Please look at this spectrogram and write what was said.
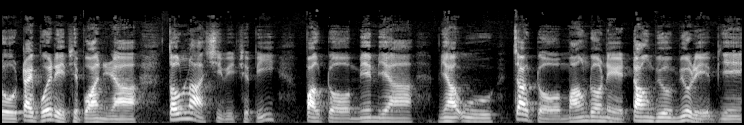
တို့တိုက်ပွဲတွေဖြစ်ပွားနေတာ3လရှိပြီဖြစ်ပြီးပေါက်တော်မင်းများမြောက်ဦးကြောက်တော်မောင်းတော်နဲ့တောင်ပြိုမြို့တွေအပြင်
